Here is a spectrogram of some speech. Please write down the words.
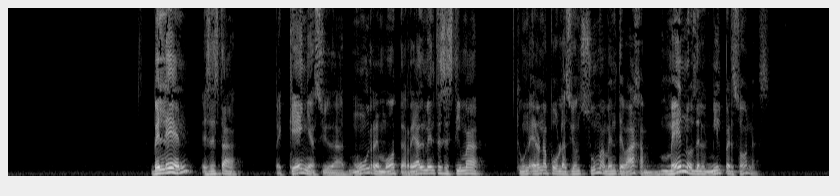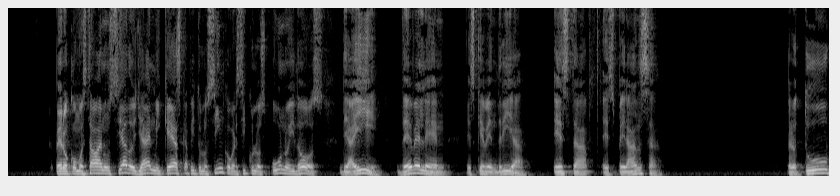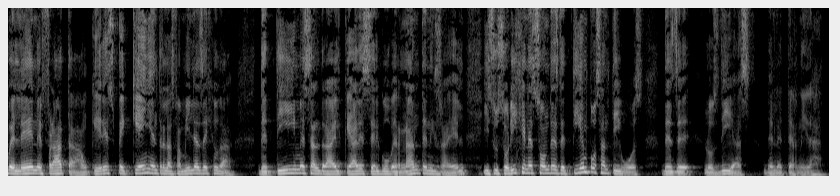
Belén es esta pequeña ciudad, muy remota, realmente se estima que era una población sumamente baja, menos de mil personas. Pero como estaba anunciado ya en Miqueas capítulo 5, versículos 1 y 2, de ahí, de Belén, es que vendría esta esperanza. Pero tú, Belén Efrata, aunque eres pequeña entre las familias de Judá, de ti me saldrá el que ha de ser gobernante en Israel, y sus orígenes son desde tiempos antiguos, desde los días de la eternidad.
